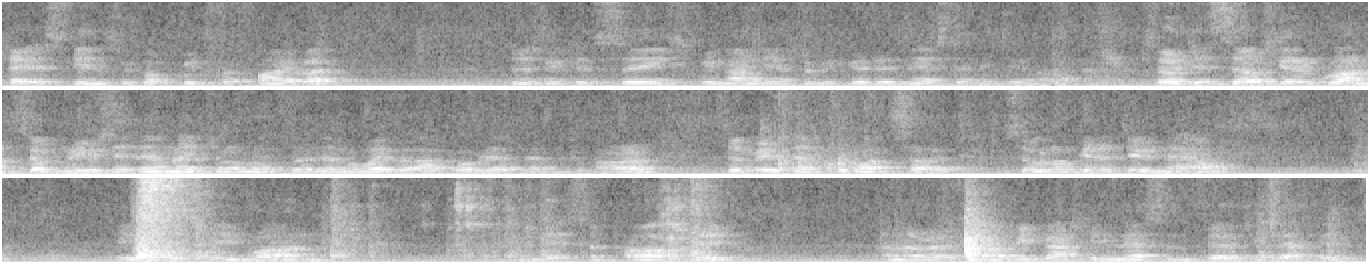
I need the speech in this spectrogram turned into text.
potato skins we've got good for fibre. So as we can see, spring onions would be good in this, anything like that. So this was going to run, so I'm using them later, I'm going to throw them away, but I'll probably have them tomorrow. So move them to one side. So what I'm going to do now is quickly run and get some parsley. And I reckon I'll be back in less than 30 seconds.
